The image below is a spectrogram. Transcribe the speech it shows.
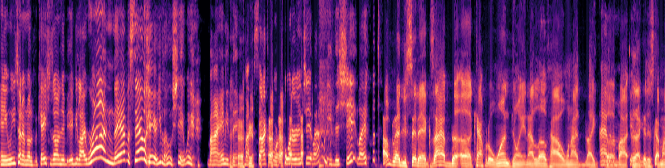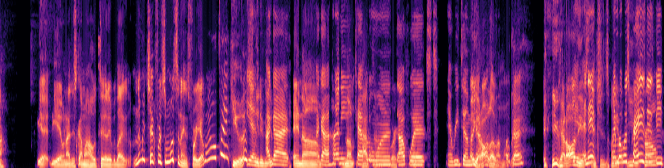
And when you turn them notifications on, it'd be, it'd be like, run, they have a sale here. You're like, oh shit, where? Buying anything, buying socks for a quarter and shit. Like, I don't need this shit. Like, what the I'm glad you said that because I have the uh, Capital One joint, and I love how when I like I uh, buy, like I just got my yeah yeah when I just got my hotel, they were like, "Let me check for some what's the names for you." I'm like, "Oh, thank you, that's yeah, sweet of you." I got and um, I got Honey, num- Capital One, working. Southwest, and Retail. oh, you got all of them. Okay, you got all the Yeah, and then- extensions. on And your- but what's crazy is, be,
